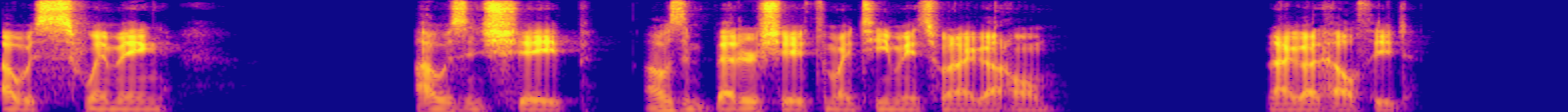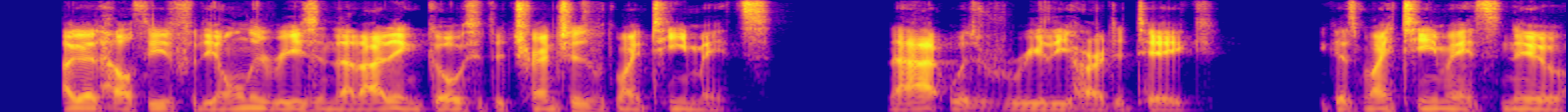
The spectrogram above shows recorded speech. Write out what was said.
I was swimming. I was in shape. I was in better shape than my teammates when I got home. And I got healthy. I got healthy for the only reason that I didn't go through the trenches with my teammates. That was really hard to take because my teammates knew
